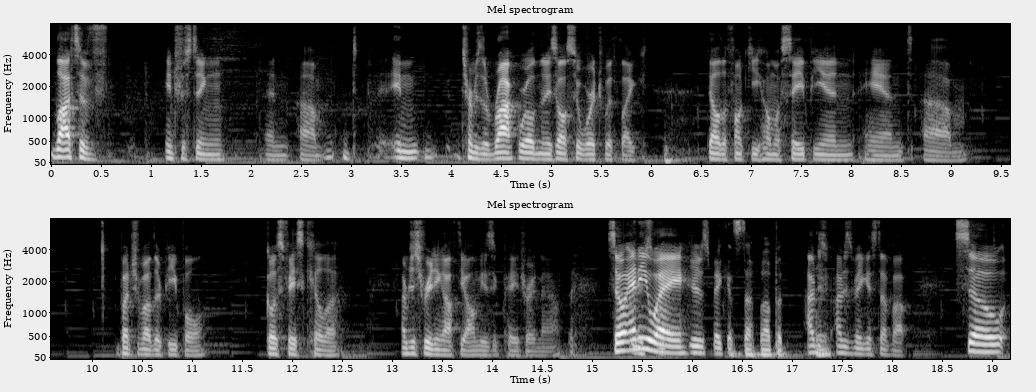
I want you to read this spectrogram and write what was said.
lots of interesting and um, in terms of the rock world. And he's also worked with like Del the Funky Homosapien and um, a bunch of other people, Ghostface Killah. I'm just reading off the AllMusic page right now. So anyway, You're just making stuff up. But I'm just I'm just making stuff up. So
